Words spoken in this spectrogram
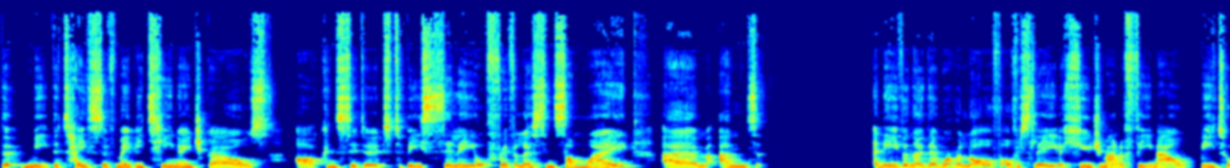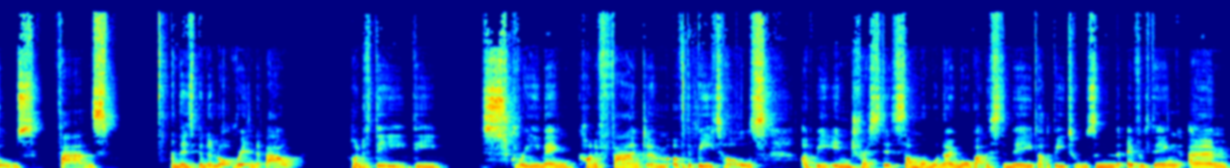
that meet the taste of maybe teenage girls are considered to be silly or frivolous in some way. Um, and and even though there were a lot of obviously a huge amount of female beatles fans and there's been a lot written about kind of the the screaming kind of fandom of the beatles i'd be interested someone will know more about this than me about the beatles and everything um,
